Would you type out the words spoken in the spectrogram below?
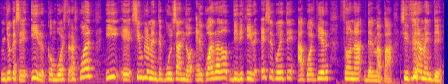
yo que sé, ir con vuestra squad y eh, simplemente pulsando el cuadrado dirigir ese cohete a cualquier zona del mapa. Sinceramente,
